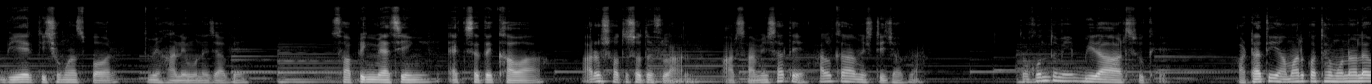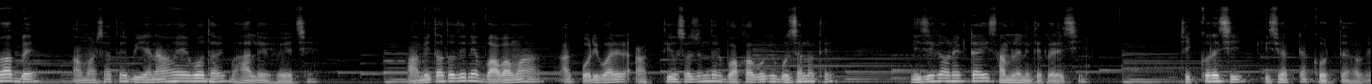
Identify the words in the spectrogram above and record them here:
বিয়ের কিছু মাস পর তুমি হানিমুনে যাবে। শপিং ম্যাচিং একসাথে খাওয়া আরও শত শত প্ল্যান আর স্বামীর সাথে হালকা মিষ্টি ঝগড়া। তখন তুমি বিরাট সুখে। হঠাৎই আমার কথা মনে হলে ভাববে আমার সাথে বিয়ে না হয়ে বোধ হয় ভালোই হয়েছে। আমি ততদিনে বাবা মা আর পরিবারের আত্মীয় স্বজনদের বকাবকি বোঝানোতে নিজেকে অনেকটাই সামলে নিতে পেরেছি। ঠিক করেছি, কিছু একটা করতে হবে।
